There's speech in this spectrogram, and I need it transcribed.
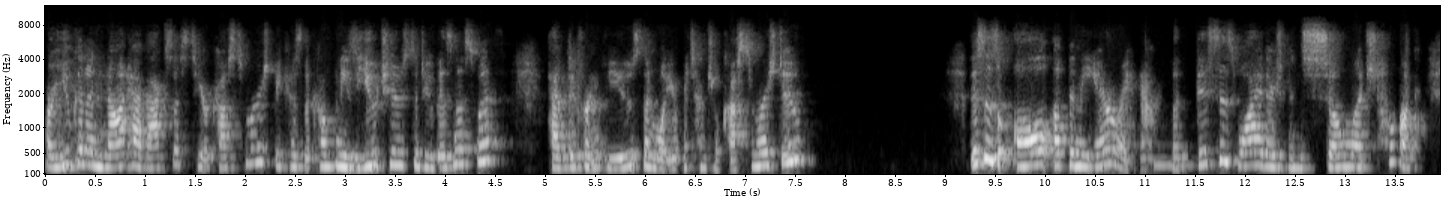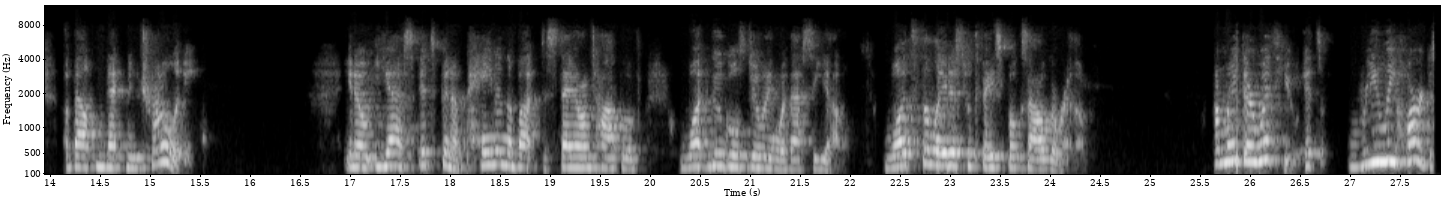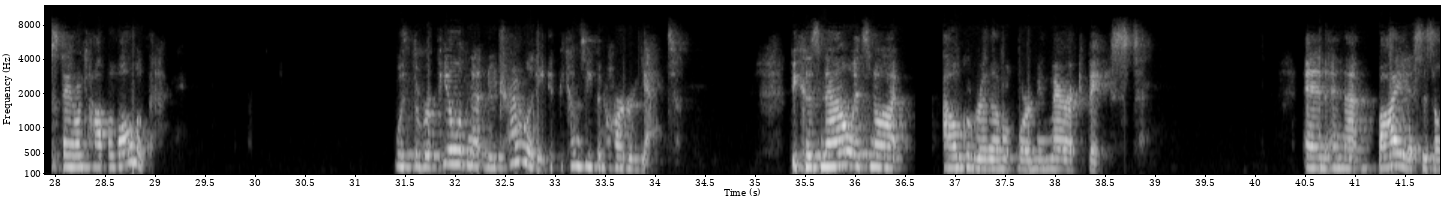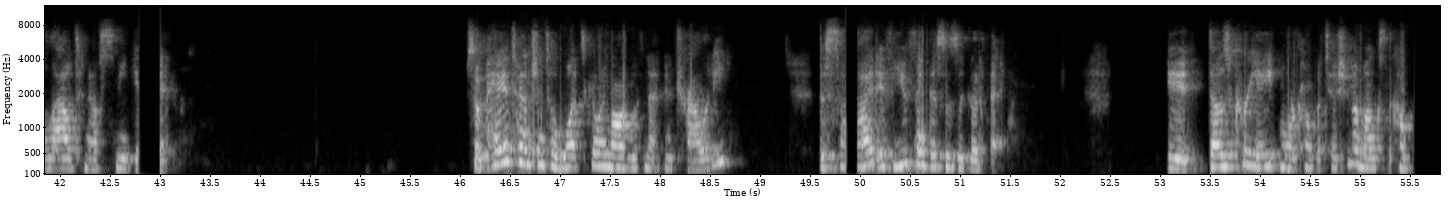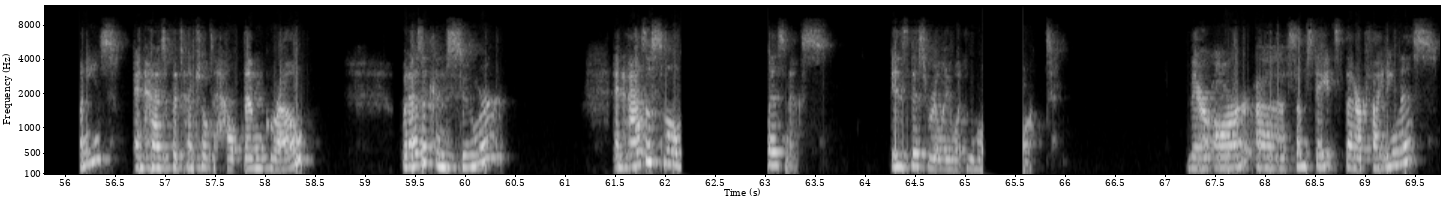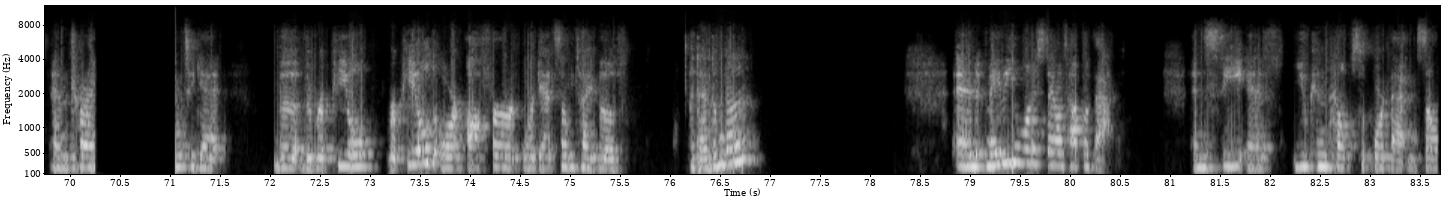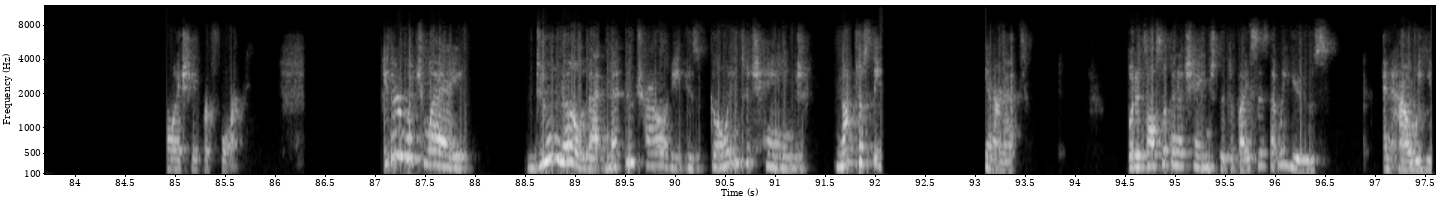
Are you going to not have access to your customers because the companies you choose to do business with have different views than what your potential customers do? This is all up in the air right now, but this is why there's been so much talk about net neutrality. You know, yes, it's been a pain in the butt to stay on top of what Google's doing with SEO. What's the latest with Facebook's algorithm? I'm right there with you. It's really hard to stay on top of all of that. With the repeal of net neutrality, it becomes even harder yet. Because now it's not algorithm or numeric based and, and that bias is allowed to now sneak in. So pay attention to what's going on with net neutrality. Decide if you think this is a good thing. It does create more competition amongst the companies and has potential to help them grow. But as a consumer and as a small business, is this really what you want? There are uh, some states that are fighting this and trying to get the, the repeal repealed or offer or get some type of addendum done. And maybe you want to stay on top of that and see if you can help support that in some way, shape, or form. Either which way, do know that net neutrality is going to change not just the internet, but it's also going to change the devices that we use and how we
